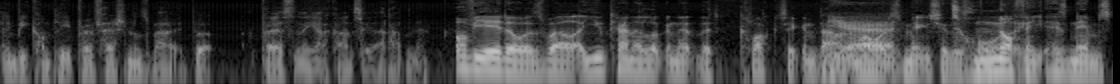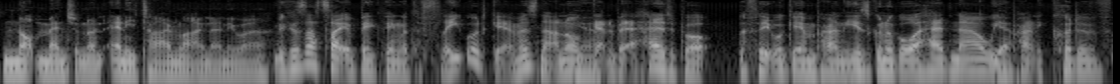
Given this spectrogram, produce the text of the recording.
and be complete professionals about it, but personally, I can't see that happening. Oviedo as well. Are you kind of looking at the clock ticking down at the Yeah, moment, just making sure there's totally. nothing, his name's not mentioned on any timeline anywhere? Because that's like a big thing with the Fleetwood game, isn't it? I know Yeah. I'm getting a bit ahead, but the Fleetwood game apparently is going to go ahead now. We Yeah. apparently could have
